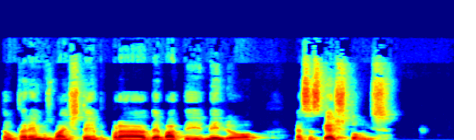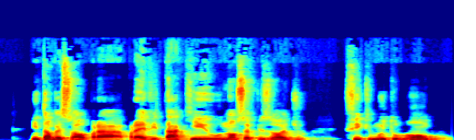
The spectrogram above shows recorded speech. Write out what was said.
Então, teremos mais tempo para debater melhor essas questões. Então, pessoal, para evitar que o nosso episódio fique muito longo,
